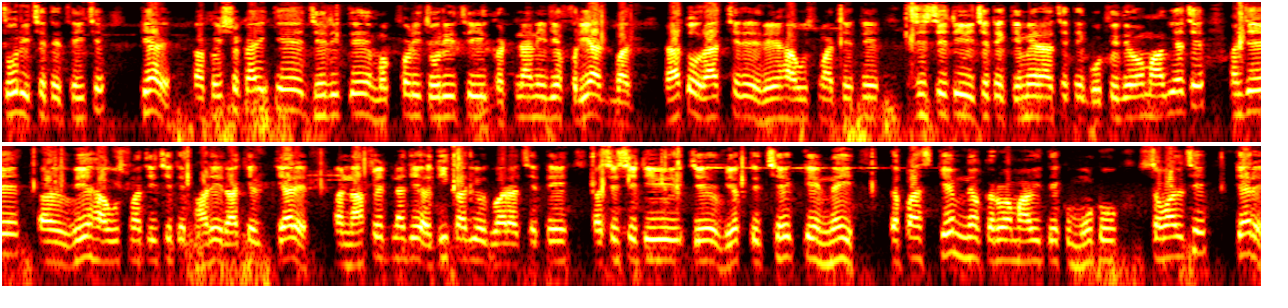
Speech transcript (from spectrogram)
ચોરી છે તે થઈ છે. ત્યારે કહી શકાય કે જે રીતે મગફળી ચોરીથી ઘટનાની જે ફરિયાદ બાદ રાતોરાત છે તે રે હાઉસમાં છે તે સીસીટીવી છે તે કેમેરા છે તે ગોઠવી દેવામાં આવ્યા છે અને જે વે હાઉસમાંથી છે તે ભાડે રાખેલ ત્યારે નાફેડના જે અધિકારીઓ દ્વારા છે તે સીસીટીવી જે વ્યક્ત છે કે નહીં તપાસ કેમ ન કરવામાં આવી તે એક મોટો સવાલ છે. ત્યારે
